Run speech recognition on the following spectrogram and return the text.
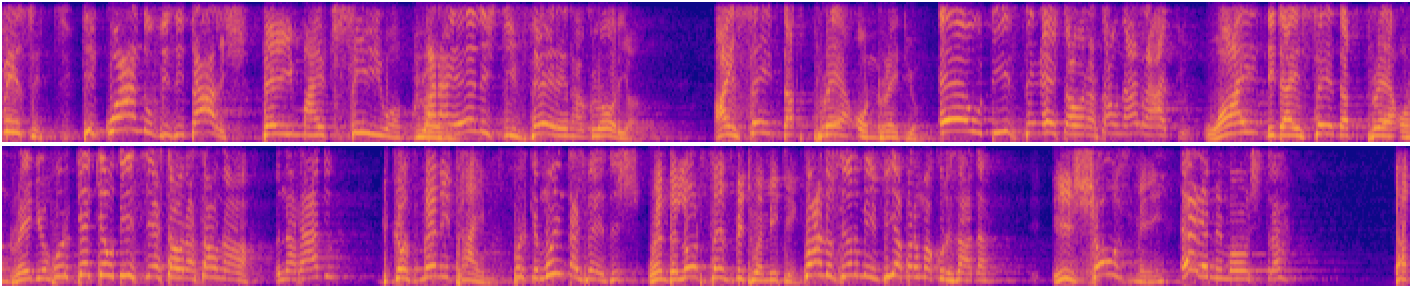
visit, Que quando visitares, they might see your glory. para eles te verem na glória. I said that prayer on radio. Eu disse esta oração na rádio. Why did I say that prayer on radio? Por que, que eu disse esta oração na, na rádio? Because many times, Porque muitas vezes, when the Lord sends me to a meeting, quando o Senhor me envia para uma cruzada, He shows me Ele me mostra, that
